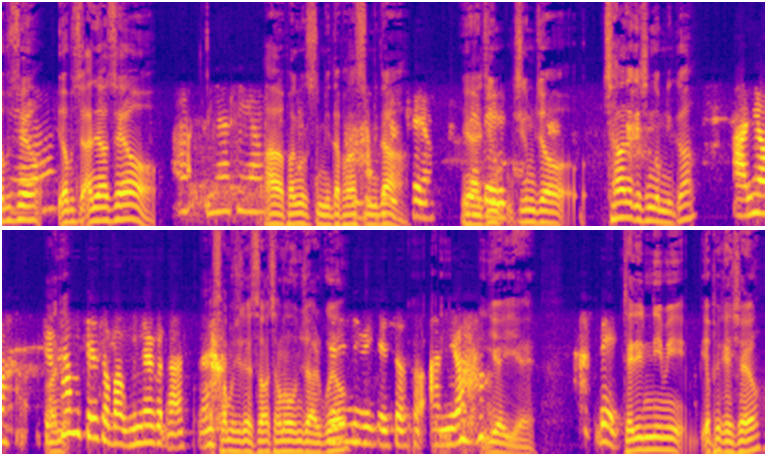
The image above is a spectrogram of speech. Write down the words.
여보세요. 여보세요. 안녕하세요. 아, 안녕하세요. 아 반갑습니다. 반갑습니다. 그러세요. 예 네네. 지금 지금 저 차 안에 계신 겁니까? 아니요. 지금 아니. 사무실에서 막 문 열고 나왔어요. 사무실에서 장난 온줄 알고요. 대리님이 계셔서 아니요. 예 예. 네. 대리님이 옆에 계셔요?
